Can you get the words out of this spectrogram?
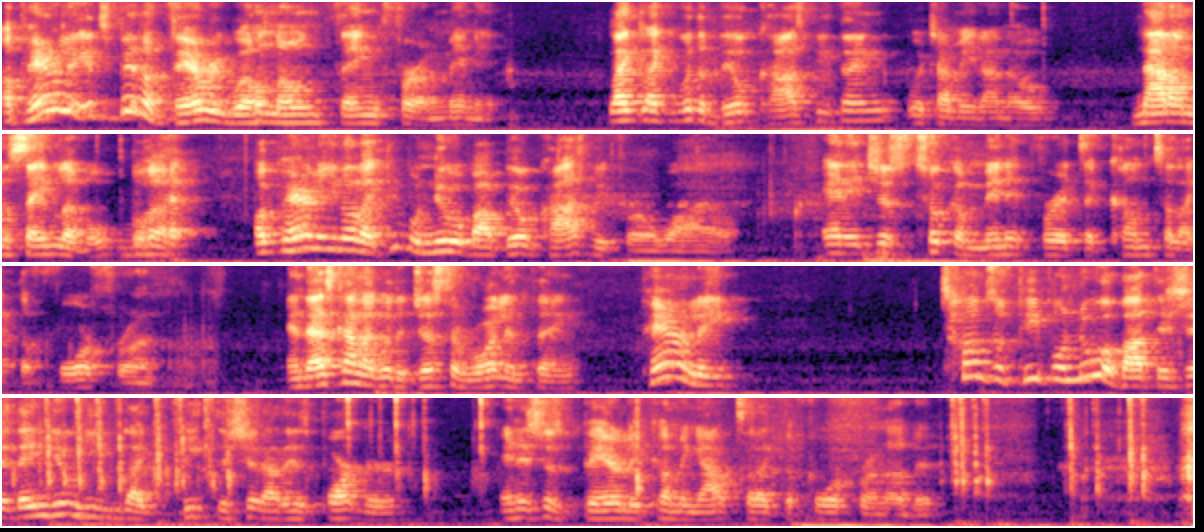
apparently, it's been a very well known thing for a minute. Like like with the Bill Cosby thing, which I mean I know not on the same level, but apparently, you know, like people knew about Bill Cosby for a while, and it just took a minute for it to come to like the forefront. And that's kind of like with the Justin Roiland thing. Apparently, tons of people knew about this shit. They knew he like beat the shit out of his partner, and it's just barely coming out to like the forefront of it.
